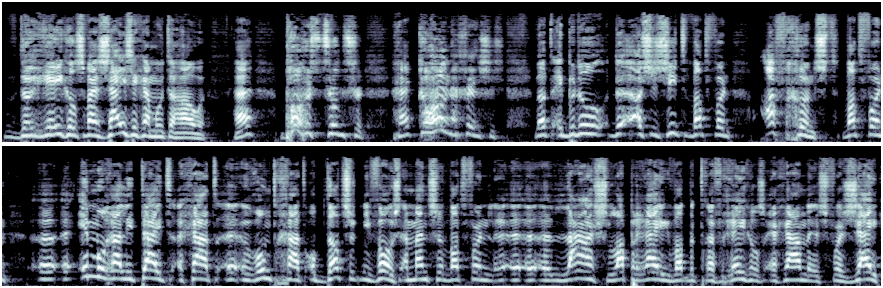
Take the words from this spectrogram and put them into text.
De regels waar zij zich aan moeten houden. Hè? Boris Johnson, hè? coronafeestjes. Wat, ik bedoel, de, als je ziet wat voor afgunst, wat voor immoraliteit gaat, eh, rondgaat op dat soort niveaus. En mensen wat voor een eh, eh, eh, laaslapperij wat betreft regels er gaande is voor zij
